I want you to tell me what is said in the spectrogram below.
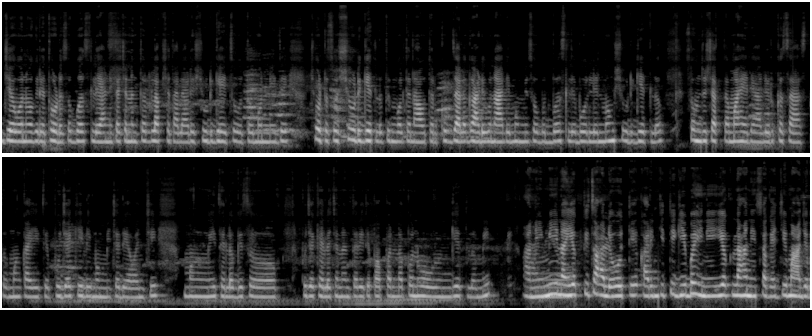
जेवण वगैरे थोडंसं बसले आणि त्याच्यानंतर लक्षात आलं अरे शूट घ्यायचं होतं. म्हणून इथे छोटंसं शूट घेतलं. तुम्ही बोलता नाव तर खूप झालं. गाडीहून आले. मम्मीसोबत बसले बोलले मग शूट घेतलं. समजू शकता माहेरी आल्यावर कसं असतं. मग काही इथे पूजा केली मम्मीच्या देवांची. मग इथे लगेच पूजा केल्याच्यानंतर इथे पप्पांना पण ओवळून घेतलं मी. आणि मी ना एकटीच आले होते कारण की तिघी बहिणी एक लहानी सगळ्याची माझ्या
